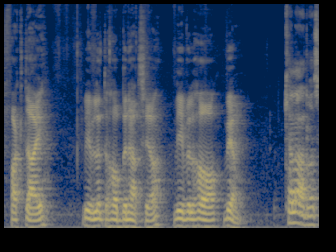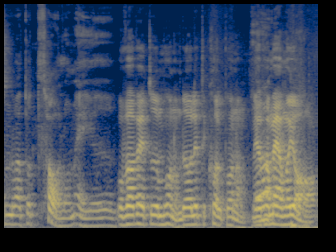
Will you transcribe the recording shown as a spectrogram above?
Fuck dig. Vi vill inte ha Benazia. Vi vill ha vem? Caladra som det var på tal om är ju... Och vad vet du om honom? Du har lite koll på honom. Men Ja. fall mer än vad jag har.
